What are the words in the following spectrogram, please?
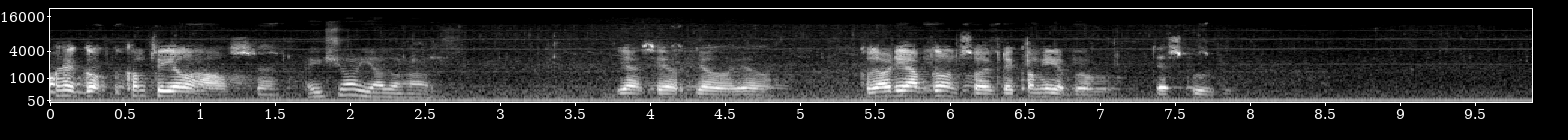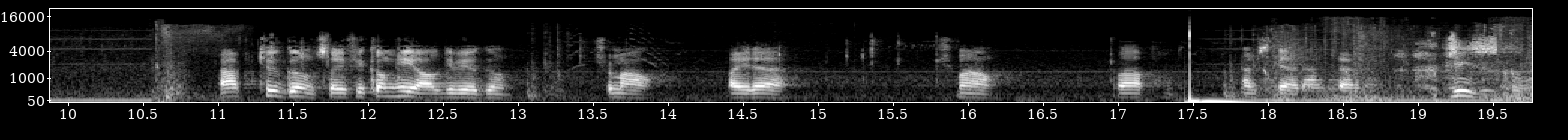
Okay, go come to yellow house then. Are you sure yellow house? Yes, yellow, yellow, yellow. Cause I already have guns, so if they come here, bro, they're screwed. I have two guns, so if you come here, I'll give you a gun. Shamal, are you there? Shamal, what happened? I'm scared, I'm scared. Jesus Christ.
